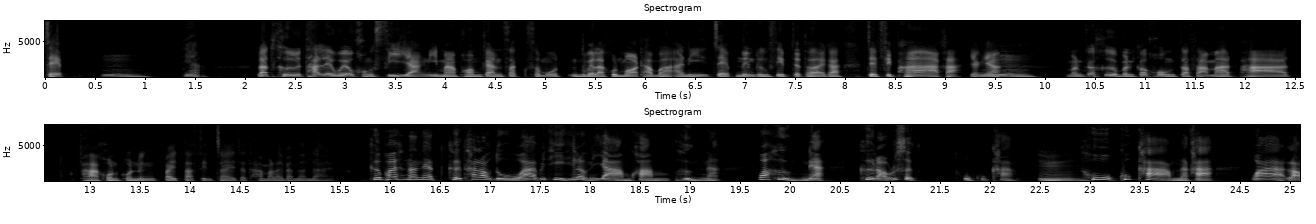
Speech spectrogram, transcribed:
เจ็บอืมเนี่ยแล้วคือถ้าเลเวลของสี่อย่างนี้มาพร้อมกันสักสมมติ เวลาคุณหมอถามว่า อันนี้เจ็บหนึ่งถึงสิบเจ็บเท่าไหร่คะเจ็บสิบห้าค่ะ อย่างเงี้ยอืมมันก็คือมันก็คงจะสามารถพาพาคนคนหนึ่งไปตัดสินใจจะทำอะไรแบบนั้นได้ คือเพราะฉะนั้นเนี่ยคือถ้าเราดูว่าวิธีที่เรานิยามความหึงนะ ว่าหึงเนี่ยคือเรารู้สึกถูกคุกคามอืมถูกคุกคามนะคะ ว่าเรา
